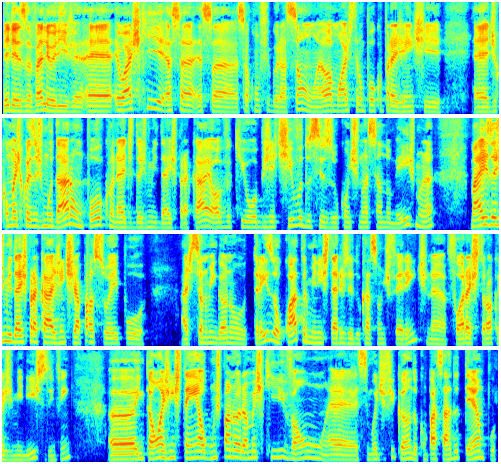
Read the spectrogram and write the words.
Beleza, valeu, Olivia. É, eu acho que essa, essa, essa configuração, ela mostra um pouco pra gente é, de como as coisas mudaram um pouco, né, de 2010 para cá. É óbvio que o objetivo do SISU continua sendo o mesmo, né, mas de 2010 para cá a gente já passou aí por acho que se eu não me engano, três ou quatro ministérios de educação diferentes, né? Fora as trocas de ministros, enfim. Uh, então a gente tem alguns panoramas que vão é, se modificando com o passar do tempo,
